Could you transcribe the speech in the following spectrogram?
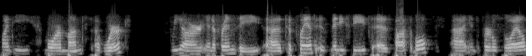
20 more months of work, we are in a frenzy uh, to plant as many seeds as possible uh, into fertile soil.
